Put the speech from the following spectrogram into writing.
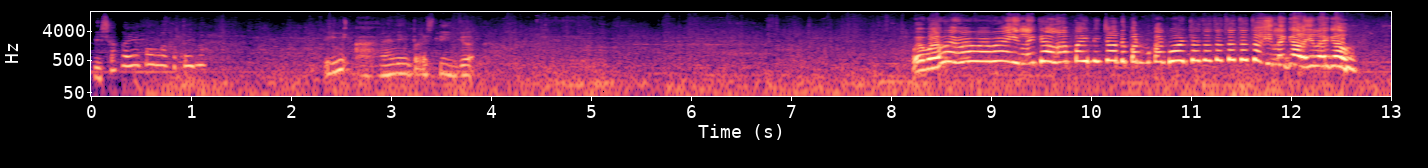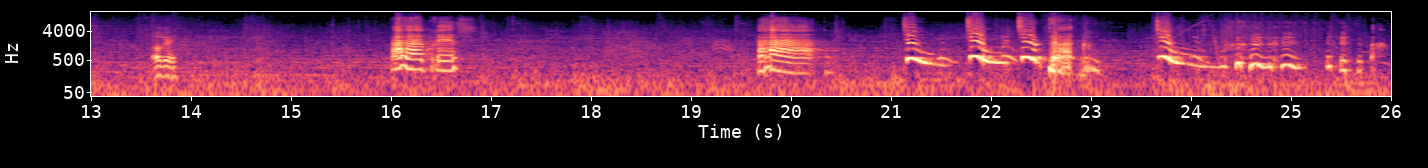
Bisa nggak ya kalau nggak ketemu? Ini anjing Tres 3 Weh, weh, weh, weh, weh, weh, ilegal apa ini cow depan muka gua, cow, cow, cow, cow, cow, ilegal, ilegal. Oke. Haha, Tres. Haha. Cu, cu, cu, dak.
